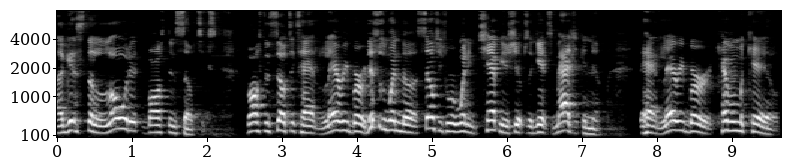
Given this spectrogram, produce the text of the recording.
against the loaded Boston Celtics. Boston Celtics had Larry Bird. This is when the Celtics were winning championships against Magic and them. They had Larry Bird, Kevin McHale,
